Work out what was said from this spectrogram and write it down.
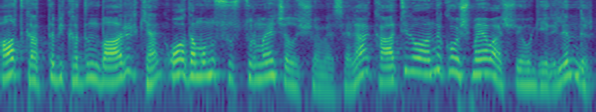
Alt katta bir kadın bağırırken o adam onu susturmaya çalışıyor mesela. Katil o anda koşmaya başlıyor. O gerilimdir.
